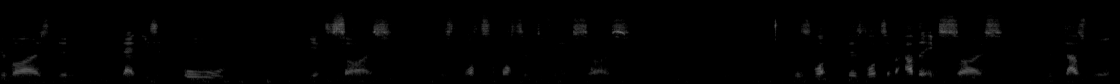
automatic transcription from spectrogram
realise that that isn't all the exercise. There's lots and lots of different exercise. There's lot there's lots of other exercise that does work.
